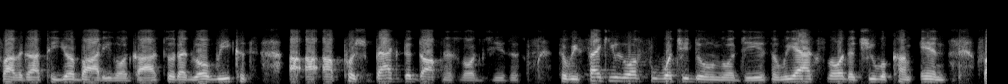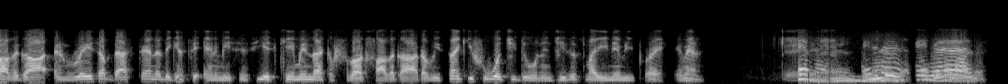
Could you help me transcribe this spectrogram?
Father God, to your body, Lord God, so that, Lord, we could uh, uh, uh push back the darkness, Lord Jesus. So we thank you, Lord, for what you're doing, Lord Jesus. And we ask, Lord, that you will come in, Father God, and raise up that standard against the enemy since he has came in like a flood, Father God. And we thank you for what you're doing. In Jesus' mighty name we pray. Amen. Amen. Amen. Amen.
